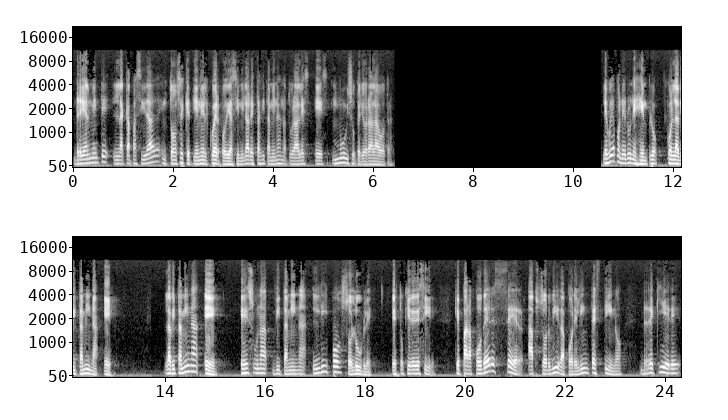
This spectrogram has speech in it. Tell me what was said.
Realmente la capacidad entonces que tiene el cuerpo de asimilar estas vitaminas naturales es muy superior a la otra. Les voy a poner un ejemplo con la vitamina E. La vitamina E es una vitamina liposoluble. Esto quiere decir que para poder ser absorbida por el intestino requiere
